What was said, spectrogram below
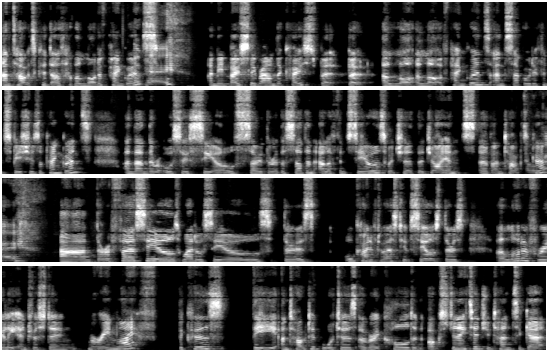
Antarctica does have a lot of penguins. Okay. I mean, mostly around the coast, but but a lot, a lot of penguins and several different species of penguins. And then there are also seals. So there are the southern elephant seals, which are the giants of Antarctica. Okay. And there are fur seals, Weddell seals. There's all kind of diversity of seals. There's a lot of really interesting marine life because the Antarctic waters are very cold and oxygenated. You tend to get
